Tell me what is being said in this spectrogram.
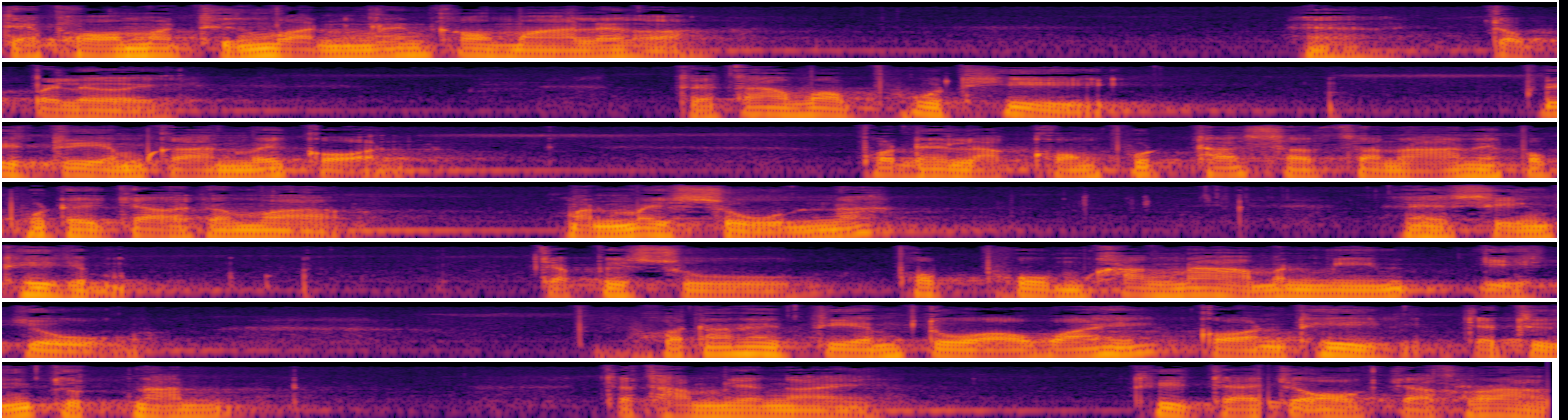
แต่พอมาถึงวันนั้นเข้ามาแล้วก็จบไปเลย แต่ถ้าว่าผู้ที่ได้เตรียมการไว้ก่อนเพราะในหลักของพุทธศาสนาในพระพุทธเจ้าจะว่ามันไม่สูญนะสิ่งที่จะจะไปสู่ภพภูมิข้างหน้ามันมีอีกอยู่ เพราะนั้นให้เตรียมตัวเอาไว้ก่อนที่จะถึงจุดนั้น จะทำยังไง ที่ใจจะออกจากร่าง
